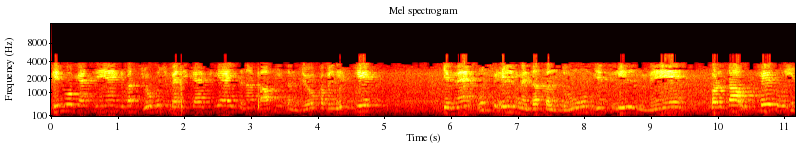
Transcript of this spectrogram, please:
پھر وہ کہتے ہیں کہ بس جو کچھ میں نے کہہ دیا ہے، اتنا کافی سمجھو۔ قبل اس کے کہ میں اس علم میں دخل دوں، جس علم میں پردہ اٹھے تو اس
